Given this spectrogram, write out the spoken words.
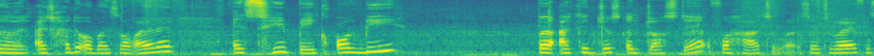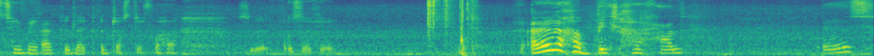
Uh, I tried it on myself. I don't know it's too big on me, but I could just adjust it for her to wear. So to wear if it's too big, I could like adjust it for her. So it's okay. I don't know how big her hand is.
